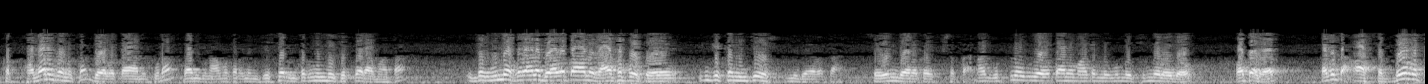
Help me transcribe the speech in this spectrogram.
ఒక పవర్ కనుక దేవత అని కూడా దానికి నామకరణం చేశారు ఇంతకుముందే చెప్పారు ఆ మాట ఇంతకుముందు ఒకవేళ దేవత అని రాకపోతే ఇంక ఇక్కడి నుంచి వస్తుంది దేవత స్వయం దేవత ఇక్షత నాకు గుర్తులేదు దేవత అనే మాట ఇంతకుముందు వచ్చిందో లేదో వాటెవర్ కాబట్టి ఆ సద్దేవత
